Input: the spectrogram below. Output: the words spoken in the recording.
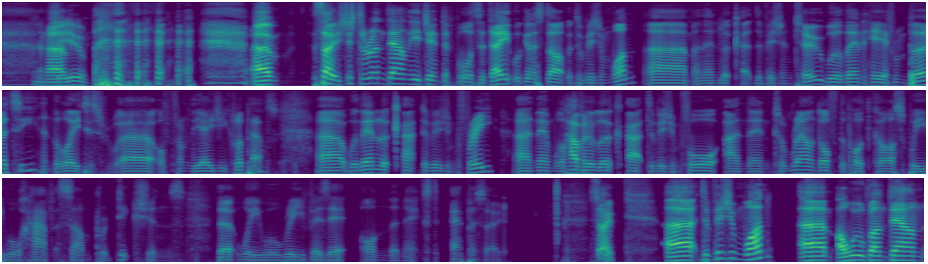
And Um, to you. um, so, it's just to run down the agenda for today, we're going to start with Division 1 um, and then look at Division 2. We'll then hear from Bertie and the latest uh, from the AG Clubhouse. Uh, we'll then look at Division 3 and then we'll have a look at Division 4. And then to round off the podcast, we will have some predictions that we will revisit on the next episode. So, uh, Division 1, um, I will run down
